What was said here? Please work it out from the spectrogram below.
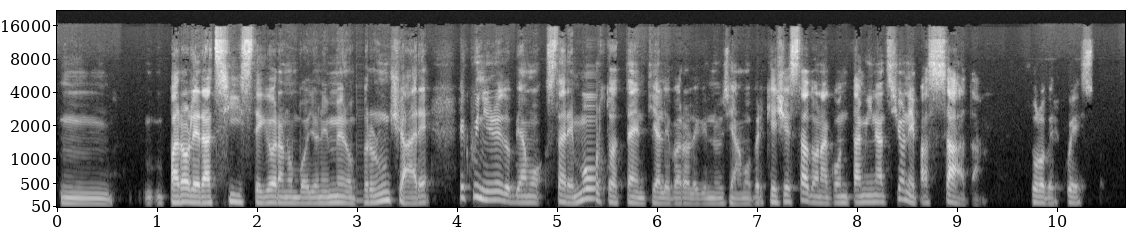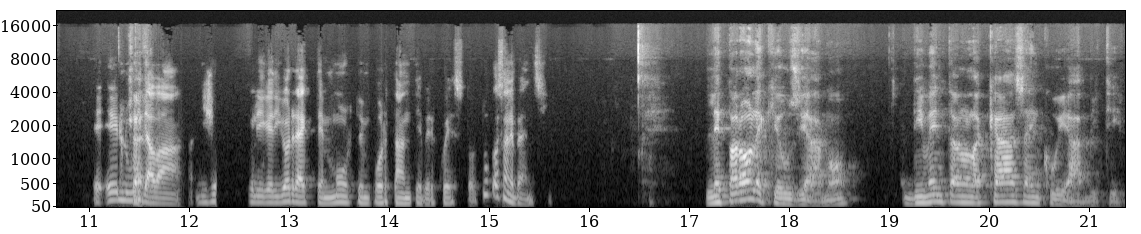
mh, parole razziste che ora non voglio nemmeno pronunciare e quindi noi dobbiamo stare molto attenti alle parole che noi usiamo perché c'è stata una contaminazione passata solo per questo. E, e lui certo. dava, diceva, politica di corretta è molto importante per questo. Tu cosa ne pensi? Le parole che usiamo diventano la casa in cui abiti.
